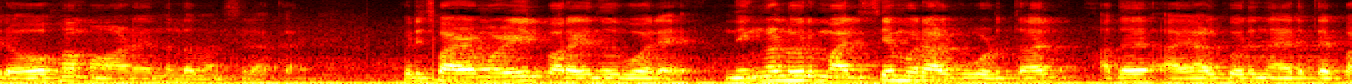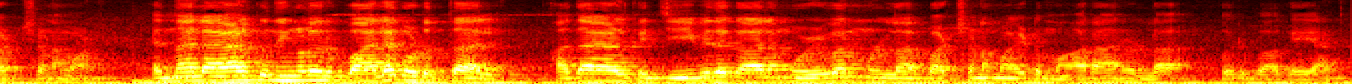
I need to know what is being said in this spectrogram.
ദ്രോഹമാണ് എന്നുള്ളത് മനസ്സിലാക്കാൻ. ഒരു പഴമൊഴിയിൽ പറയുന്നത് പോലെ നിങ്ങൾ ഒരു മത്സ്യം ഒരാൾക്ക് കൊടുത്താൽ അത് അയാൾക്ക് ഒരു നേരത്തെ ഭക്ഷണമാണ്. എന്നാൽ അയാൾക്ക് നിങ്ങളൊരു വല കൊടുത്താൽ അത് അയാൾക്ക് ജീവിതകാലം മുഴുവനുമുള്ള ഭക്ഷണമായിട്ട് മാറാനുള്ള ഒരു വകയാണ്.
